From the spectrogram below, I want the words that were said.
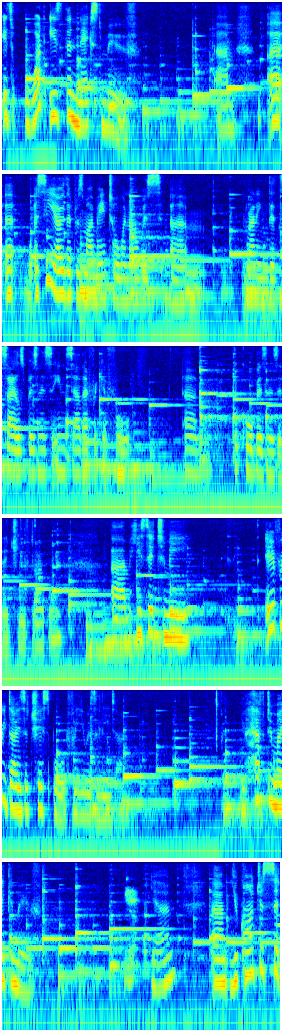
It's what is the next move? Um, a, a, a CEO that was my mentor when I was um, running the sales business in South Africa for um, the core business at Achieve Global. Um, he said to me, every day is a chessboard for you as a leader. You have to make a move. Yeah. Yeah. Um, you can't just sit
